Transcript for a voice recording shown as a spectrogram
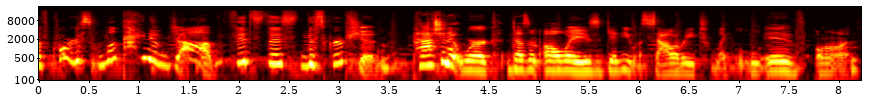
of course, what kind of job fits this description? Passionate work doesn't always give you a salary to like live on.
